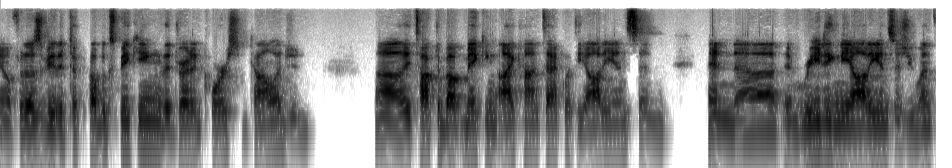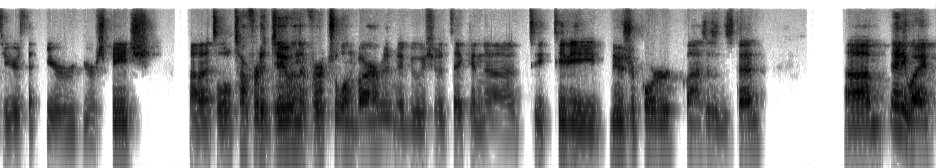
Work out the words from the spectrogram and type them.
You know, for those of you that took public speaking, the dreaded course in college, and they talked about making eye contact with the audience and and uh, and reading the audience as you went through your your your speech. Uh, that's a little tougher to do in the virtual environment. Maybe we should have taken uh, TV news reporter classes instead. Um, anyway,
